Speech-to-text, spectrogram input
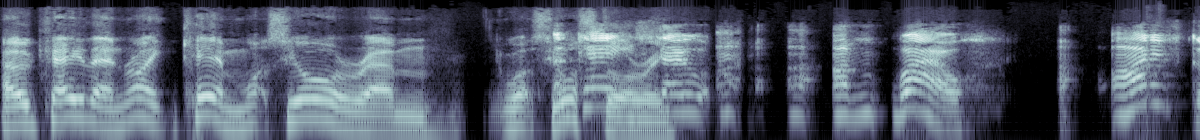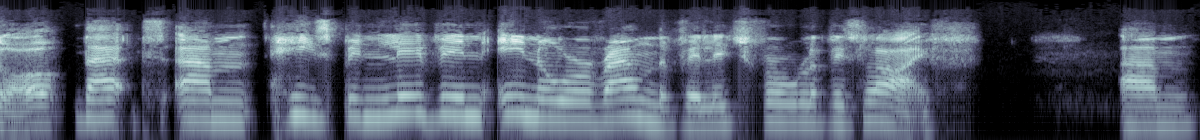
Okay then. Right, Kim. What's your um? What's your okay, story? so uh, um, wow, I've got that um, he's been living in or around the village for all of his life. Um,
